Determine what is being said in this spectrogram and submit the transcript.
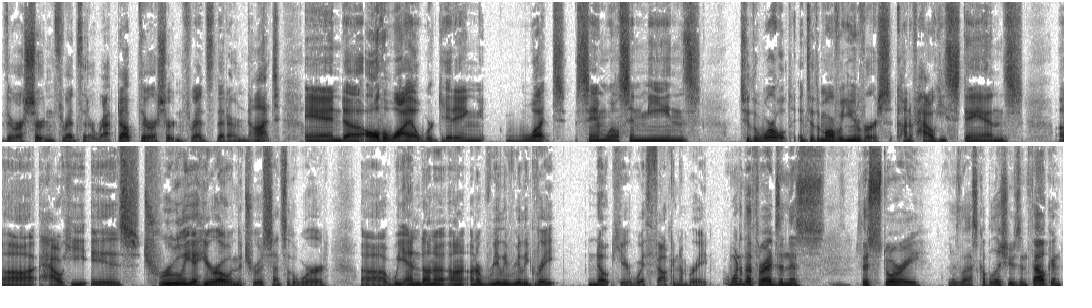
there are certain threads that are wrapped up, there are certain threads that are not, and uh, all the while we're getting what Sam Wilson means to the world and to the Marvel universe, kind of how he stands uh, how he is truly a hero in the truest sense of the word. Uh, we end on a on, on a really really great note here with Falcon number eight. one of the threads in this this story, in these last couple issues in Falcon,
